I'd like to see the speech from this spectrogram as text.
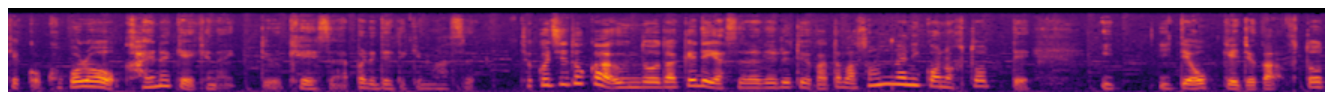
結構心を変えなきゃいけないっていうケースがやっぱり出てきます。食事とか運動だけで痩せられるという方はそんなにこの太っていて OK というか太っ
